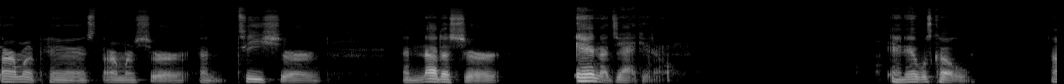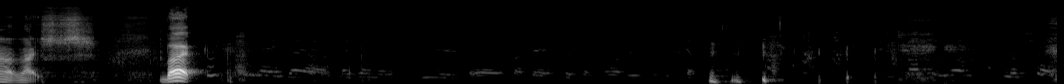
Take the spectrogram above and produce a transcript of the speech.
thermal pants, thermal shirt, a t-shirt, another shirt, and a jacket on. And it was cold. I was like, shh. But you should make uh like one of those Zers or something and put some warmers in your chest Something warm keep your chest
